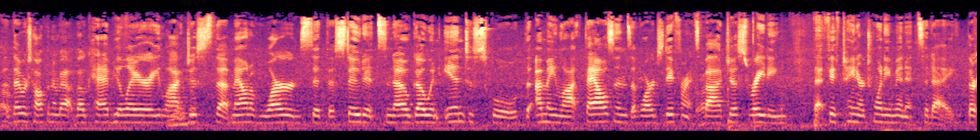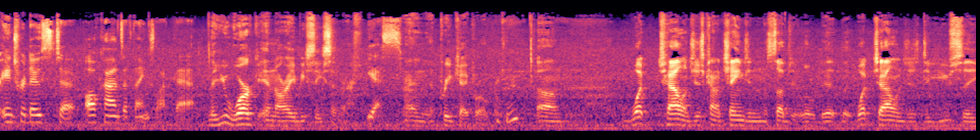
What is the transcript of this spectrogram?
Um, They were talking about vocabulary, like Mhm. just the amount of words that the students know going into school. I mean, like thousands of words difference Right. by just reading that 15 or 20 minutes a day. They're introduced to all kinds of things like that. now you work in our ABC Center Yes. and the pre-K program. Mhm. Um, what challenges, kind of changing the subject a little bit, but what challenges do you see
